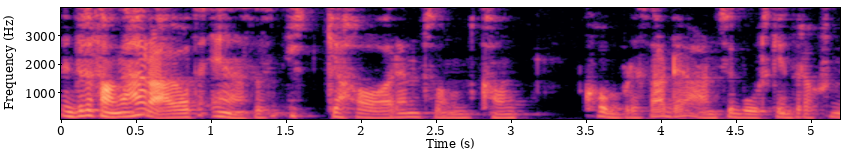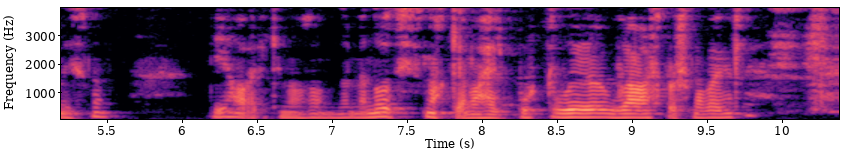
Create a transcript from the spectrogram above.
Det interessante her er jo at det eneste som ikke har en sånn kan kobles der, det er den symbolske interaksjonismen. De har ikke noe sånt. Men nå snakker jeg meg helt bort. Hva er spørsmålet egentlig?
